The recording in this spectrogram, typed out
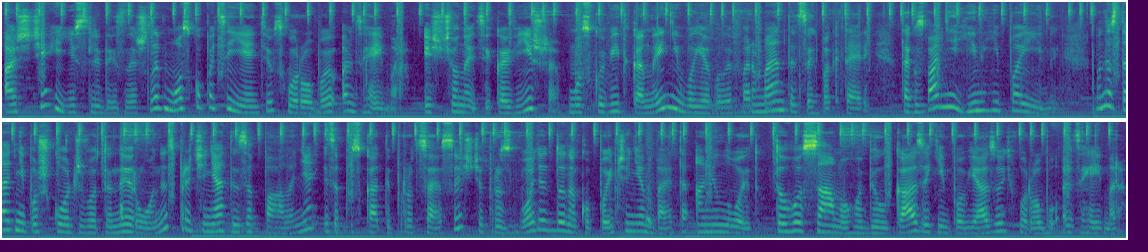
А ще її сліди знайшли в мозку пацієнтів з хворобою Альцгеймера. І що найцікавіше, в мозковій тканині виявили ферменти цих бактерій, так звані гінгіпаїни. Вони здатні пошкоджувати нейрони, спричиняти запалення і запускати процеси, що призводять до накопичення бета-амілоїду, того самого білка, з яким пов'язують хворобу Альцгеймера.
